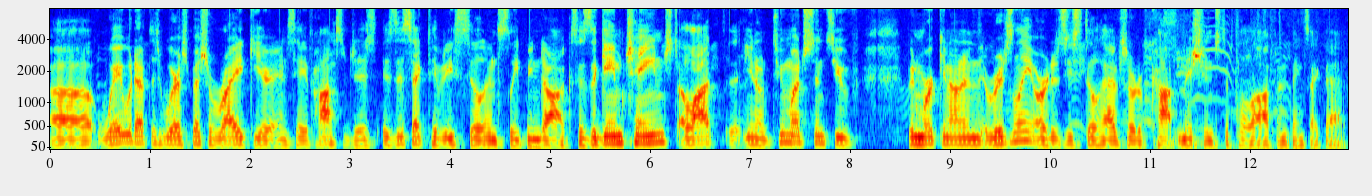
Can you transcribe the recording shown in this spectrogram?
uh, Wei would have to wear special riot gear and save hostages. Is this activity still in Sleeping Dogs? Has the game changed a lot? uh, You know, too much since you've been working on it originally, or does he still have sort of cop missions to pull off and things like that?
